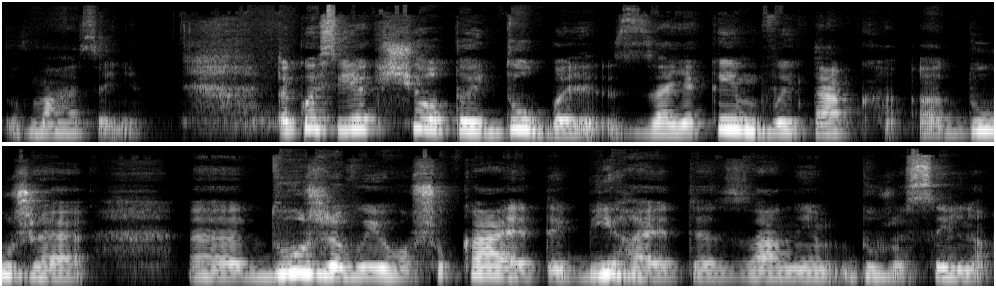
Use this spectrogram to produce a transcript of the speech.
в магазині. Так ось, якщо той дубль, за яким ви так е, дуже е, дуже ви його шукаєте, бігаєте за ним дуже сильно,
